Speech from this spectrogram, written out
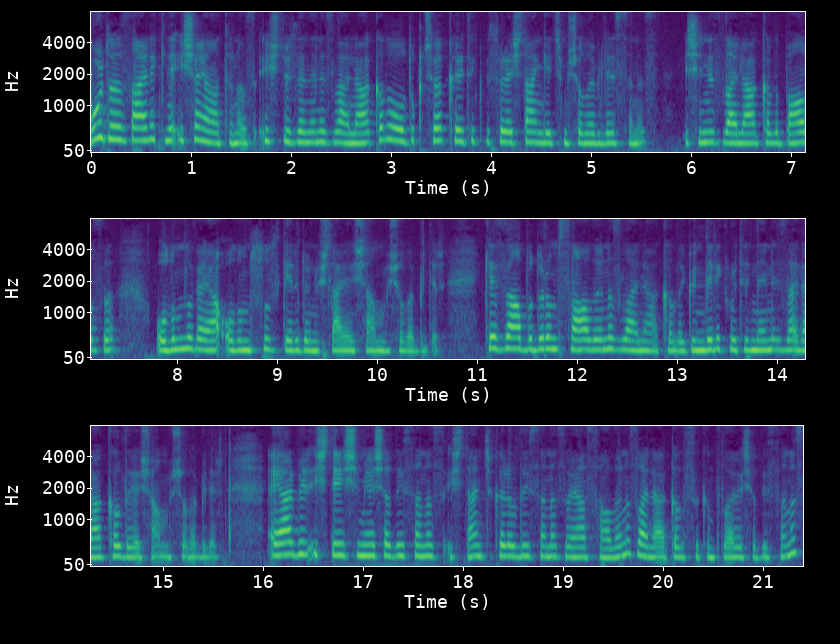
Burada özellikle iş hayatınız, iş düzeninizle alakalı oldukça kritik bir süreçten geçmiş olabilirsiniz. İşinizle alakalı bazı olumlu veya olumsuz geri dönüşler yaşanmış olabilir. Keza bu durum sağlığınızla alakalı, gündelik rutinlerinizle alakalı da yaşanmış olabilir. Eğer bir iş değişimi yaşadıysanız, işten çıkarıldıysanız veya sağlığınızla alakalı sıkıntılar yaşadıysanız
